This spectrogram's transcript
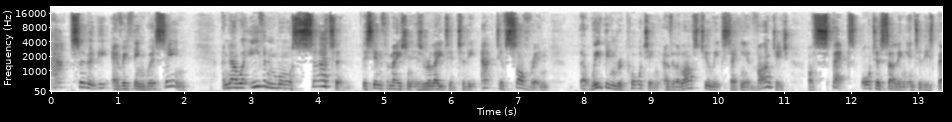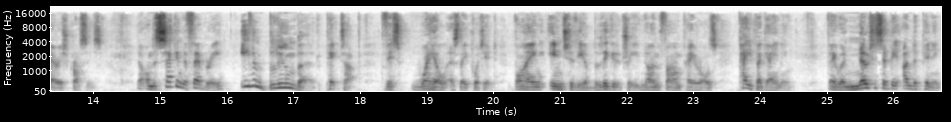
absolutely everything we're seeing. And now we're even more certain this information is related to the active sovereign that we've been reporting over the last two weeks taking advantage of specs auto selling into these bearish crosses. Now, on the 2nd of February, even Bloomberg picked up this whale, as they put it, buying into the obligatory non farm payrolls paper gaming. They were noticeably underpinning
